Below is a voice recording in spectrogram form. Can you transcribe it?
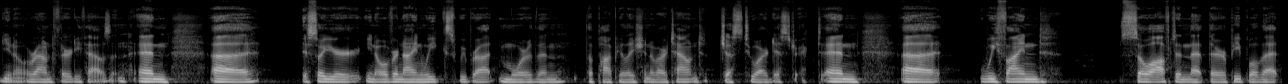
you know around 30,000 and uh, so you're you know over nine weeks we brought more than the population of our town to, just to our district. And uh, we find so often that there are people that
